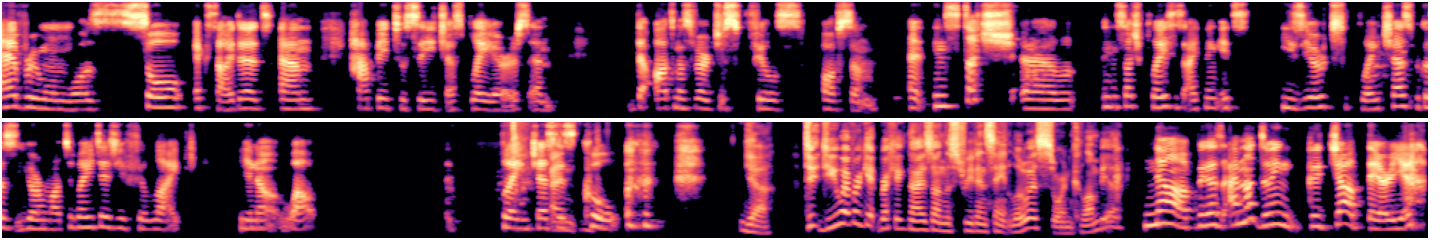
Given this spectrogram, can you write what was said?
everyone was so excited and happy to see chess players, and the atmosphere just feels awesome. And in such uh, in such places, I think it's easier to play chess because you're motivated. You feel like, you know, wow, playing chess is cool. Yeah. Do, do you ever get recognized on the street in St. Louis or in Columbia? no, because I'm not doing good job there yet.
